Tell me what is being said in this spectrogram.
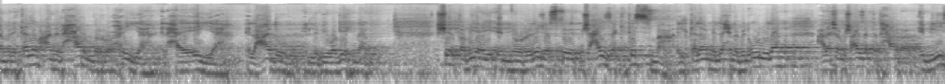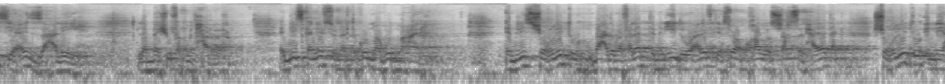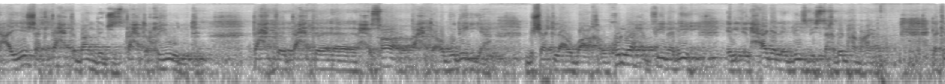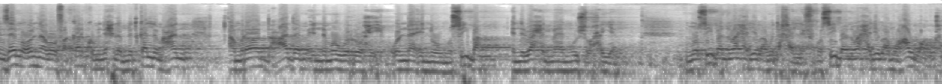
لما نتكلم عن الحرب الروحية الحقيقية العدو اللي بيواجهنا. شيء طبيعي إنه ال religious spirit مش عايزك تسمع الكلام اللي إحنا بنقوله ده علشان مش عايزك تتحرر. إبليس يعز عليه لما يشوفك متحرر. إبليس كان نفسه إنك تكون موجود معاه. إبليس شغلته بعد ما فلتت من إيده وعرفت يسوع مخلص شخص لحياتك شغلته إن يعيشك تحت bondage تحت قيود. تحت تحت حصار تحت عبودية بشكل أو بآخر. وكل واحد فينا ليه الحاجة اللي إبليس بيستخدمها معاه. لكن زي ما قلنا وبفكركم إن إحنا بنتكلم عن أمراض عدم النمو الروحي. قلنا إنه مصيبة إن الواحد ما ينموش روحيا. مصيبة إن واحد يبقى متخلف. مصيبة إن واحد يبقى معوق.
